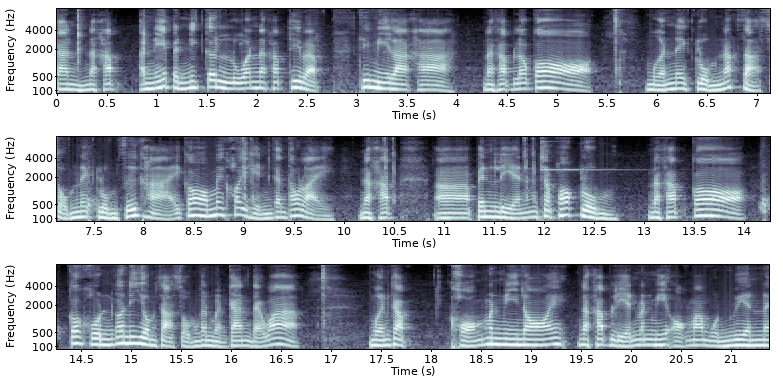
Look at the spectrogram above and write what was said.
กันนะครับ อันนี้เป็นนิกเกิลล้วนนะครับที่แบบที่มีราคานะครับ แล้วก็ เหมือนในกลุ่มนักสะสมในกลุ่มซื้อขายก็ไม่ค่อยเห็นกันเท่าไหร่นะครับอ่าเป็นเหรียญเฉพาะกลุ่มนะครับ ก็ก็คนก็นิยมสะสมกันเหมือนกัน แต่ว่าเหมือนกับของมันมีน้อยนะครับ เหรียญมันมีออกมาหมุนเวียนใน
